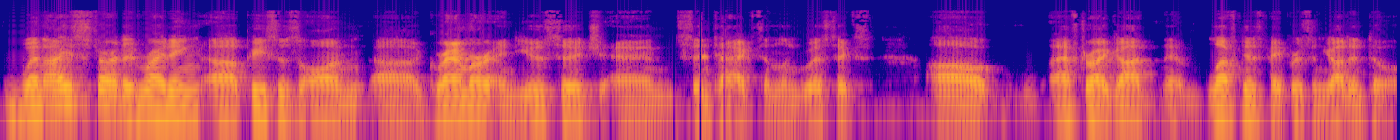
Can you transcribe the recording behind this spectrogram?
when I started writing uh, pieces on uh, grammar and usage and syntax and linguistics, uh, after I got left newspapers and got into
